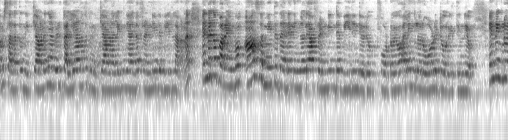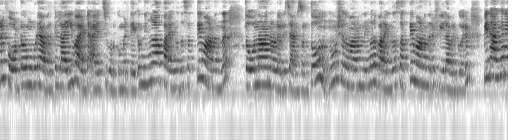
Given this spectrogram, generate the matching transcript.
ഒരു സ്ഥലത്ത് നിൽക്കുകയാണ് ഞാൻ ഒരു കല്യാണത്തിന് നിൽക്കുകയാണ് അല്ലെങ്കിൽ ഞാൻ എന്റെ ഫ്രണ്ടിന്റെ വീട്ടിലാണ്. എന്നൊക്കെ പറയുമ്പോൾ ആ സമയത്ത് തന്നെ നിങ്ങളുടെ ആ ഫ്രണ്ടിന്റെ വീടിന്റെ ഒരു ഫോട്ടോയോ അല്ലെങ്കിൽ ഒരു ഓഡിറ്റോറിയത്തിന്റെയോ എന്തെങ്കിലും ഒരു ഫോട്ടോയും കൂടെ അവർക്ക് ലൈവായിട്ട് അയച്ചു കൊടുക്കുമ്പോഴത്തേക്കും നിങ്ങൾ ആ പറയുന്നത് സത്യമാണെന്ന് തോന്നാനുള്ള ഒരു ചാൻസ് ഉണ്ട് തോന്നും. നൂറ് ശതമാനം നിങ്ങൾ പറയുന്നത് സത്യമാണെന്നൊരു ഫീൽ അവർക്ക് വരും. പിന്നെ അങ്ങനെ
